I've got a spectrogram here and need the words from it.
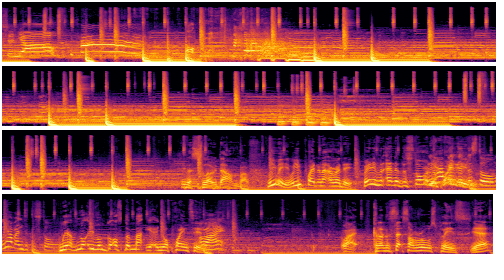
celebration, y'all. Oh. You just slow down, bruv. What do you mean? What are you pointing at already? We ain't even entered the store and We you're We have pointing. entered the store. We have entered the store. We have not even got off the mat yet and you're pointing. All right. Right, can I just set some rules, please? Yeah?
